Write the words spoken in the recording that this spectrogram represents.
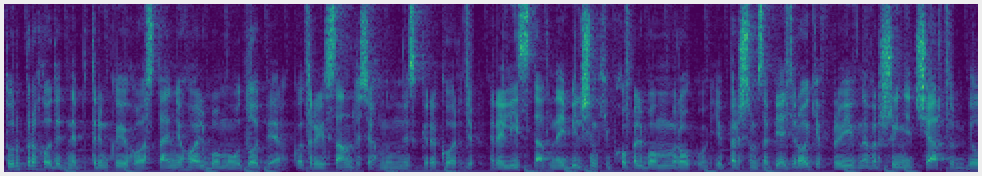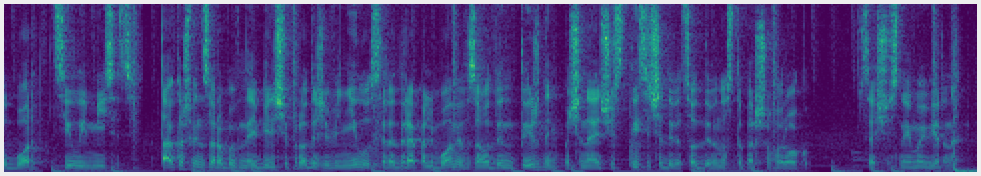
Тур проходить на підтримку його останнього альбому Утопія, котрий сам досягнув низки рекордів. Реліз став найбільшим хіп-хоп альбомом року і першим за 5 років провів на вершині чарту Billboard цілий місяць. Також він заробив найбільші продажі вінілу серед реп-альбомів за один тиждень, починаючи з 1991 року. Це щось неймовірне.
